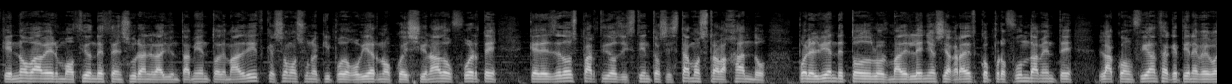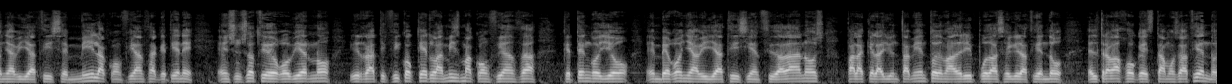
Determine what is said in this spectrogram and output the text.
que no va a haber moción de censura en el Ayuntamiento de Madrid, que somos un equipo de gobierno cohesionado, fuerte, que desde dos partidos distintos estamos trabajando por el bien de todos los madrileños y agradezco profundamente la confianza que tiene Begoña Villacís en mí, la confianza que tiene en su socio de gobierno y ratifico que es la misma confianza que tengo yo en Begoña Villacís y en Ciudadanos para que el Ayuntamiento de Madrid pueda seguir haciendo el trabajo que estamos haciendo.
